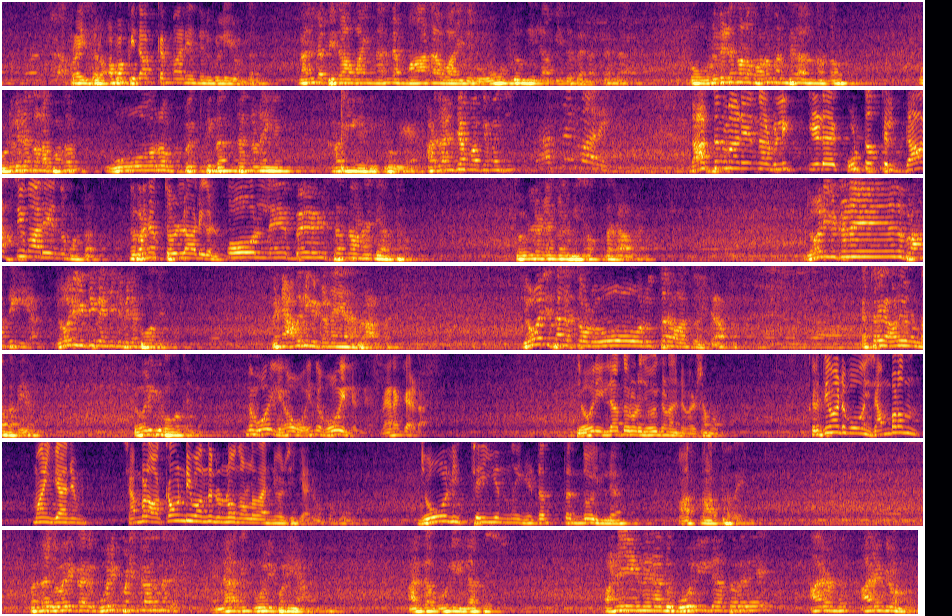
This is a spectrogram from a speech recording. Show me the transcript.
അപ്പൊ പിതാക്കന്മാരെ എന്നൊരു വിളിയുണ്ട്. നല്ല പിതാവായി നല്ല മാതാവായി ഒടുവിൽ അമിത ബലത്തല്ല അപ്പൊ ഒടുവിൽ പദം മനസ്സിലാകുന്നുണ്ടോ? ഒടുവിൽ എന്നുള്ള പദം ഓരോ വ്യക്തി ബന്ധങ്ങളെയും ക്രമീകരിക്കുകയാണ് അടുത്ത അഞ്ചാം വാക്യം വെച്ച് ദാസന്മാരെ. എന്ന വിളിയുടെ കൂട്ടത്തിൽ ദാസിമാരെ എന്നുമുണ്ട്. എന്ന് പറഞ്ഞ തൊഴിലാളികൾ. ഓ ലേബേഴ്സ് എന്നാണ് എന്റെ അർത്ഥം. തൊഴിലിടങ്ങൾ വിശ്വസ്തരാകണം ജോലി കിട്ടണേ എന്ന് പ്രാർത്ഥിക്കുക. ജോലി കിട്ടി കഴിഞ്ഞിട്ട് പിന്നെ പോകുന്നില്ല പിന്നെ അവധി കിട്ടണേ എന്ന് പ്രാർത്ഥന. ജോലി സ്ഥലത്തോട് ഒരു ഉത്തരവാദിത്വം ഇല്ല എത്ര ആളുകളുണ്ടെന്നറിയാം ജോലിക്ക് പോകത്തില്ല. ഇന്ന് പോയില്ലേ? ഓ ഇന്ന് പോയില്ലേ? മെനക്കേടാ ജോലി ഇല്ലാത്തവരോട് ചോദിക്കണം എന്റെ വിഷമം. കൃത്യമായിട്ട് പോകും. ശമ്പളം വാങ്ങിക്കാനും ശമ്പളം അക്കൗണ്ടിൽ വന്നിട്ടുണ്ടോ എന്നുള്ളത് അന്വേഷിക്കാനും ഒക്കെ പോകും. ജോലി ചെയ്യുന്ന ഇടത്തെന്തോ ഇല്ല. ആത്മാർത്ഥതയും ഇപ്പോഴത്തെ ജോലിക്കാർ കൂലിപ്പണിക്കാരെന്നല്ലേ? എല്ലാവർക്കും കൂലിപ്പണിയാണ്. ആർക്കാ കൂലി ഇല്ലാത്ത പണി ചെയ്യുന്നതിനകത്ത് കൂലി ഇല്ലാത്തവരെ ആരുണ്ട്? ആരെങ്കിലും ഉണ്ടോ?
